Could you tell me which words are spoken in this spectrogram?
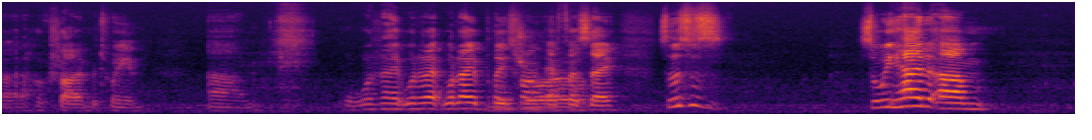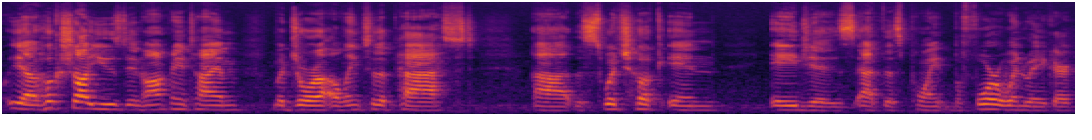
uh, hook shot in between. Um, what did I, what did I, what did I place wrong? Majora. FSA. So this is, so we had, um, yeah, hook shot used in Ocarina of Time, Majora, A Link to the Past, uh, the switch hook in Ages at this point before Wind Waker,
